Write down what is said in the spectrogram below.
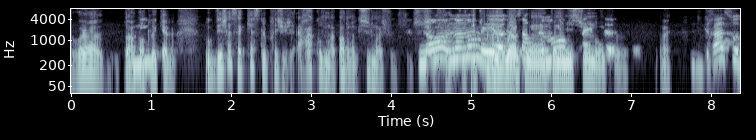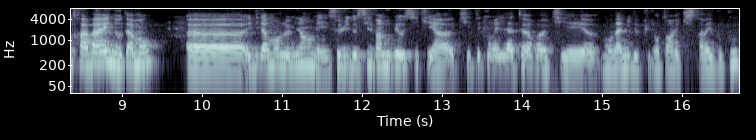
voilà, peu importe lequel. Donc déjà, ça casse le préjugé. Raconte-moi, pardon, excuse-moi. non, non, non, mais bien ton, émission, donc. Grâce au travail, notamment euh, évidemment le mien, mais celui de Sylvain Louvet aussi, qui, qui était co-réalisateur, euh, qui est euh, mon ami depuis longtemps, avec qui je travaille beaucoup,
